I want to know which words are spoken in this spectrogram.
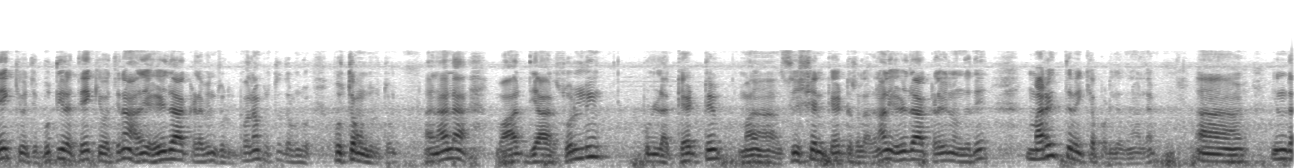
தேக்கி வச்சு புத்தியில் தேக்கி வச்சுன்னா அது எழுதா கிழவின்னு சொல்லி இப்போ தான் புஸ்தகம் புஸ்தகம் வந்துருத்தோம் அதனால் வாத்தியார் சொல்லி புள்ள கேட்டு ம சிஷ்யன் கேட்டு சொல்ல அதனால் எழுதா கலையில் வந்தது மறைத்து வைக்கப்படுகிறதுனால இந்த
